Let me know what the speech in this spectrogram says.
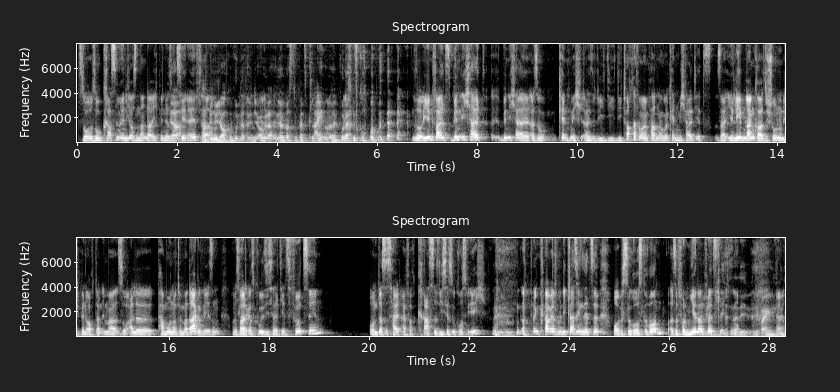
so, so krass sind wir nicht auseinander. Ich bin ja so 10, 11. Das hat da. mich nämlich auch gewundert. Habe ich nämlich auch gedacht, entweder warst du ganz klein oder dein Bruder ganz groß. So, jedenfalls bin ich halt, bin ich halt, also kennt mich, also die, die, die Tochter von meinem Patenonkel kennt mich halt jetzt seit ihr Leben lang quasi schon und ich bin auch dann immer so alle paar Monate mal da gewesen. Und das war halt ganz cool, sie ist halt jetzt 14 und das ist halt einfach krass. Sie ist jetzt so groß wie ich. Mhm. Und dann kamen erstmal die klassischen Sätze, oh, bist du groß geworden? Also von mir dann plötzlich. Hast du Ne? die, die Ja.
